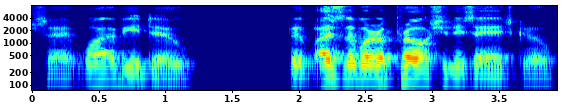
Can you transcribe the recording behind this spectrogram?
say, whatever you do, as they were approaching his age group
